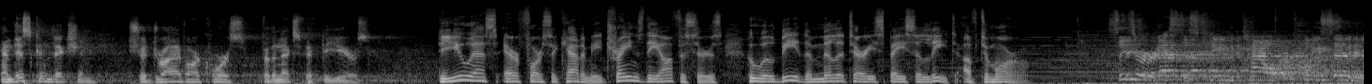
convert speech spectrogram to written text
And this conviction should drive our course for the next 50 years. The U.S. Air Force Academy trains the officers who will be the military space elite of tomorrow. Caesar Augustus came to power 27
